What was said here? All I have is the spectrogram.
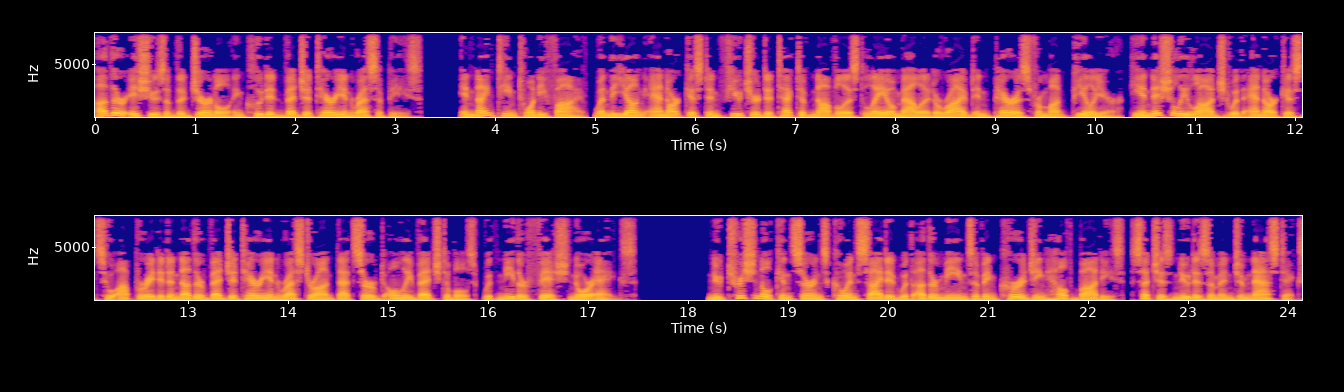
Other issues of the journal included vegetarian recipes. In 1925, when the young anarchist and future detective novelist Léo Malet arrived in Paris from Montpellier, he initially lodged with anarchists who operated another vegetarian restaurant that served only vegetables, with neither fish nor eggs. Nutritional concerns coincided with other means of encouraging health bodies, such as nudism and gymnastics.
